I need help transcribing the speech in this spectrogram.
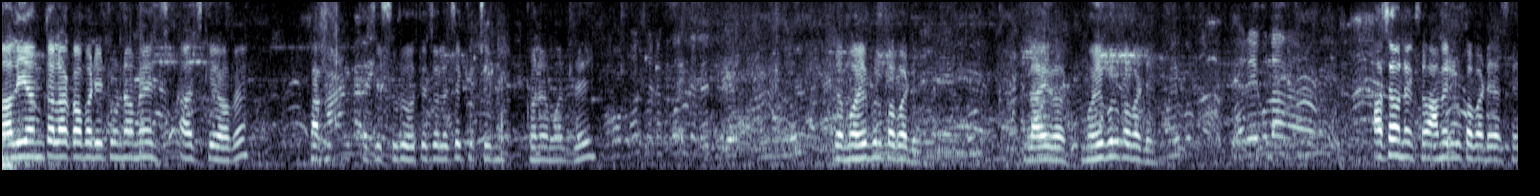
মালিয়ানতলা কাবাডি টুর্নামেন্ট আজকে হবে। আজকে শুরু হতে চলেছে কিছুক্ষণের মধ্যেই। মহিবুল কাবাডি। লাইভ মহিবুল কাবাডি। আছে অনেক আমিরুল কাবাডি আছে।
